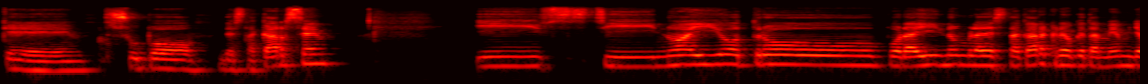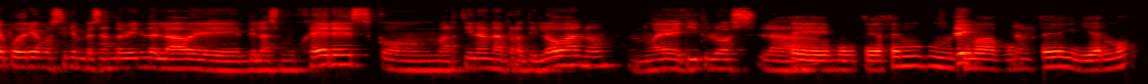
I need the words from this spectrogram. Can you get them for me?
que supo destacarse. Y si no hay otro por ahí nombre a destacar, creo que también ya podríamos ir empezando bien del lado de, de las mujeres con Martina Navratilova, ¿no? Nueve títulos. La... Eh, me gustaría hacer un último apunte, Guillermo.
